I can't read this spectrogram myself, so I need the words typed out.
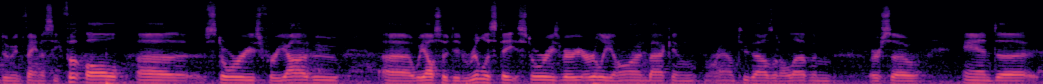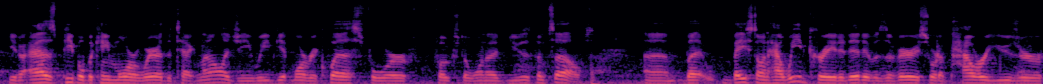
doing fantasy football uh, stories for Yahoo. Uh, we also did real estate stories very early on, back in around 2011 or so. And uh, you know, as people became more aware of the technology, we'd get more requests for folks to want to use it themselves. Um, but based on how we'd created it, it was a very sort of power user,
